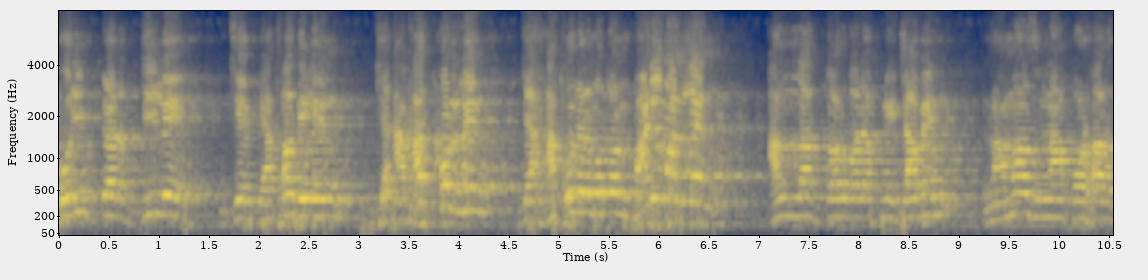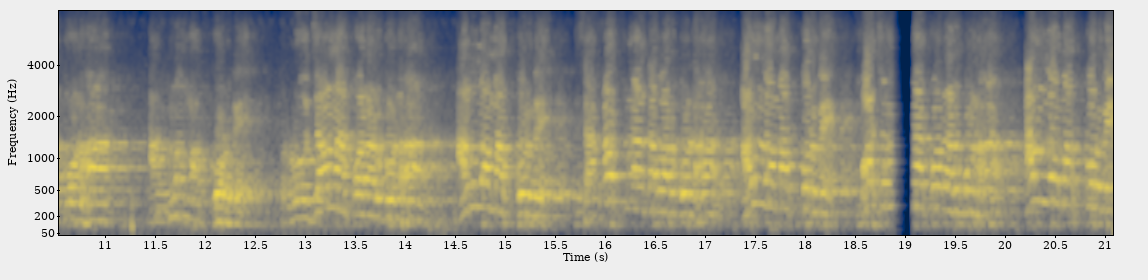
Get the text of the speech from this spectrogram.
গরিবটার দিলে যে ব্যথা দিলেন, যে আঘাত করলেন, যে হাতুরের মতন বাড়ি মারলেন আল্লাহর দরবারে আপনি যাবেন, নামাজ না পড়ার গোনা আল্লাহ মাফ করবে। রোজা না করার গোনা আল্লাহ মাফ করবে। জাকাত না দেওয়ার গোনা আল্লাহ মাফ করবে। না করার গোনা আল্লাহ মাফ করবে।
